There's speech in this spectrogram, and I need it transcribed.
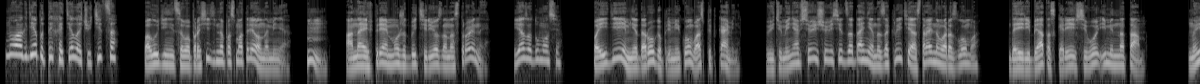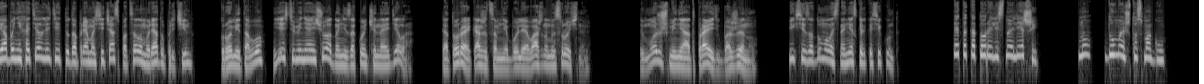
Ну а где бы ты хотел очутиться? Полуденница вопросительно посмотрела на меня. Хм, она и впрямь может быть серьезно настроенной? Я задумался. По идее, мне дорога прямиком в Аспид камень. Ведь у меня все еще висит задание на закрытие астрального разлома. Да и ребята, скорее всего, именно там. Но я бы не хотел лететь туда прямо сейчас по целому ряду причин. Кроме того, есть у меня еще одно незаконченное дело, которое кажется мне более важным и срочным. Ты можешь меня отправить к Бажену? Пикси задумалась на несколько секунд. Это который лесной леший? Ну, думаю, что смогу.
